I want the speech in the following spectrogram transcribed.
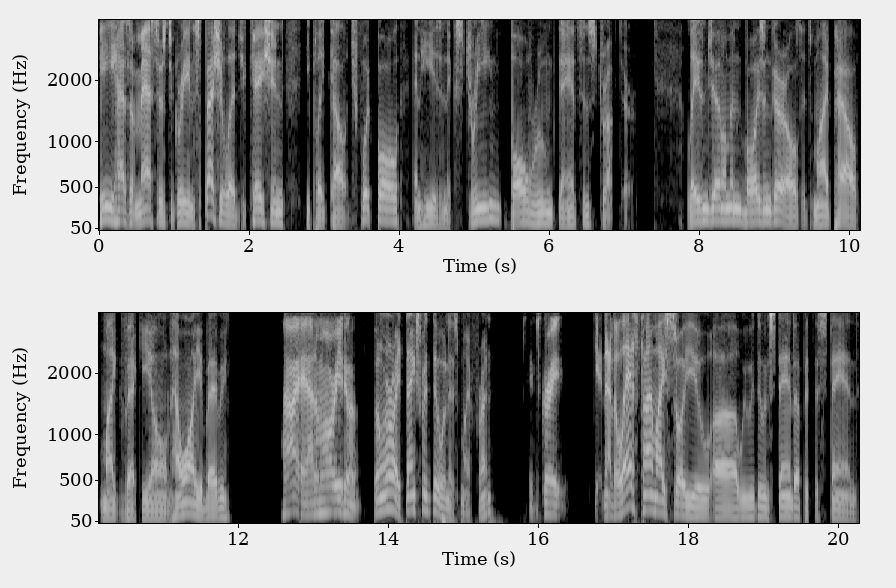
He has a master's degree in special education. He played college football, and he is an extreme ballroom dance instructor. Ladies and gentlemen, boys and girls, it's my pal Mike Vecchione. How are you, baby? Hi, Adam. How are you doing? Doing all right. Thanks for doing this, my friend. It's great. Now, the last time I saw you, uh, we were doing stand up at the stand.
